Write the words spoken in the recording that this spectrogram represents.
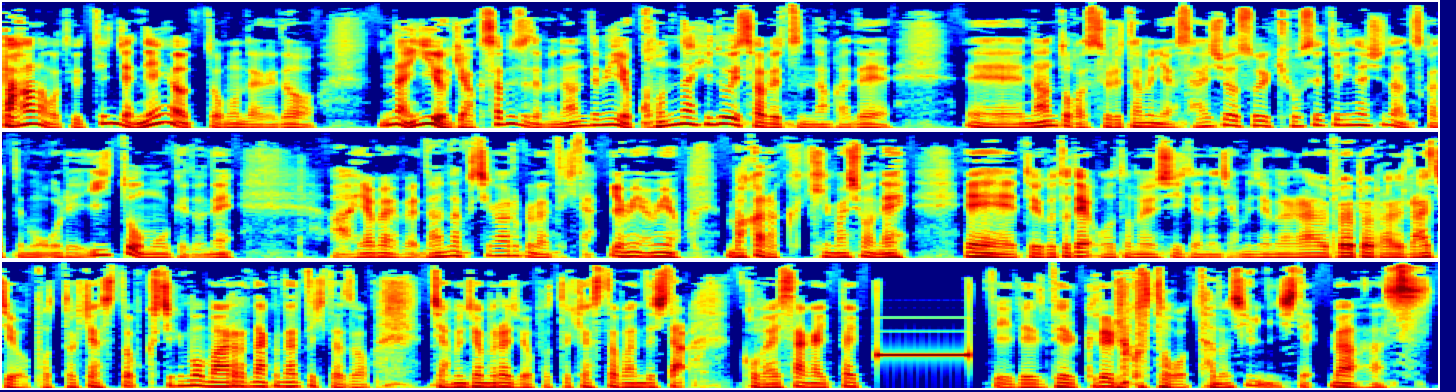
バカなこと言ってんじゃねえよって思うんだけど、な、いいよ、逆差別でも何でもいいよ。こんなひどい差別の中で、えー、なんとかするためには最初はそういう強制的な手段使っても俺いいと思うけどね。あ、やばいやばい。だんだん口が悪くなってきた。やめようやめよ。バカラク聞きましょうね。えー、ということで、オートメヨシーデのジャムジャムララジオ、ポッドキャスト、口も回らなくなってきたぞ。ジャムジャムラジオ、ポッドキャスト版でした。小林さんがいっぱいって入れてくれることを楽しみにしてます。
